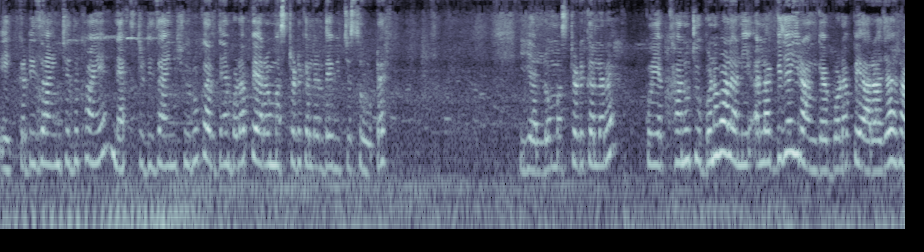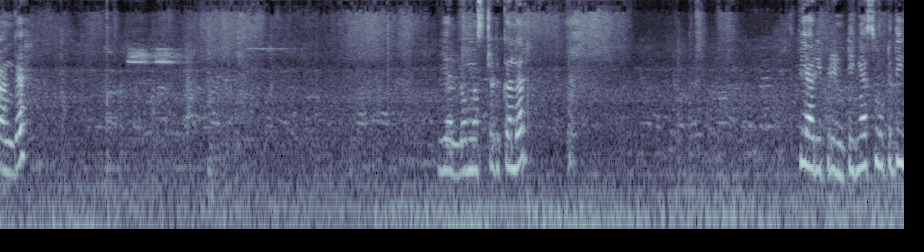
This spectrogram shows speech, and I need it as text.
ਇੱਕ ਡਿਜ਼ਾਈਨ ਚ ਦਿਖਾਏ ਨੈਕਸਟ ਡਿਜ਼ਾਈਨ ਸ਼ੁਰੂ ਕਰਦੇ ਹਾਂ। ਬੜਾ ਪਿਆਰਾ ਮਸਟਰਡ ਕਲਰ ਦੇ ਵਿੱਚ ਸੂਟ ਹੈ। ਯੈਲੋ ਮਸਟਰਡ ਕਲਰ ਹੈ। ਕੋਈ ਅੱਖਾਂ ਨੂੰ ਚੁੱਭਣ ਵਾਲਾ ਨਹੀਂ, ਅਲੱਗ ਜਿਹਾ ਹੀ ਰੰਗ ਹੈ। ਬੜਾ ਪਿਆਰਾ ਜਿਹਾ ਰੰਗ ਹੈ। ਯੈਲੋ ਮਸਟਰਡ ਕਲਰ ਪਿਆਰੀ ਪ੍ਰਿੰਟਿੰਗ ਹੈ ਸੂਟ ਦੀ।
